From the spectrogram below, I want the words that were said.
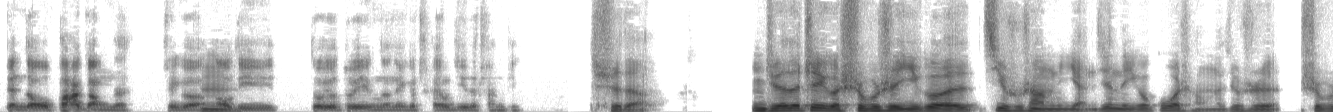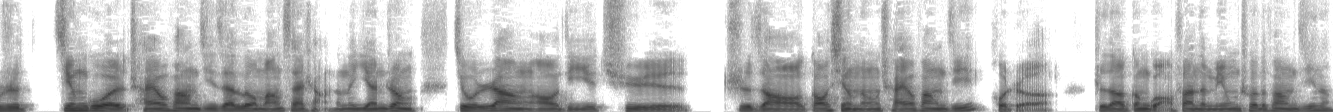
变到八缸的，这个奥迪都有对应的那个柴油机的产品。是的，你觉得这个是不是一个技术上演进的一个过程呢？就是是不是经过柴油发动机在勒芒赛场上的验证，就让奥迪去制造高性能柴油发动机，或者制造更广泛的民用车的发动机呢？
